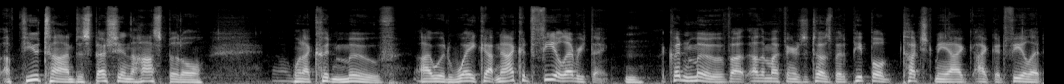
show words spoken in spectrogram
a few times, especially in the hospital, when I couldn't move. I would wake up. Now I could feel everything. Mm. I couldn't move uh, other than my fingers and toes, but if people touched me, I I could feel it.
